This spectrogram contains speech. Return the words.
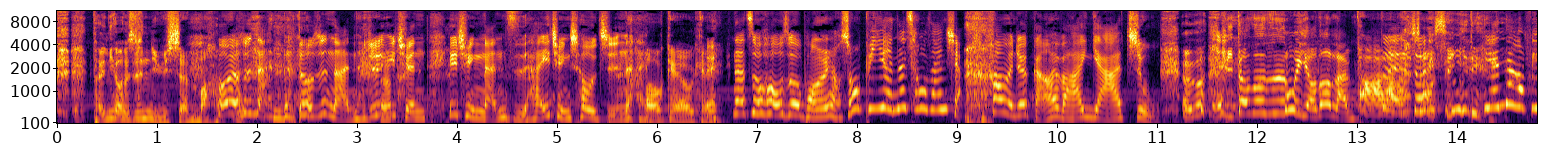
朋友是女生吗？朋友是男的，都是男的，就是一群 一群男子，还一群臭直男。OK OK。那坐后座的朋友想说，比尔在冲三小，他们就赶快把他压住。他说：“你到时候是会咬到懒趴，对，小心一点，别闹别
